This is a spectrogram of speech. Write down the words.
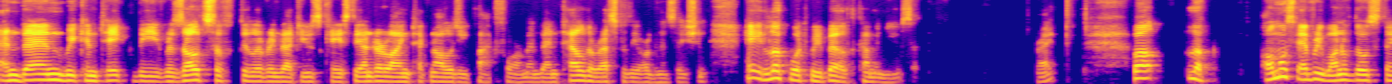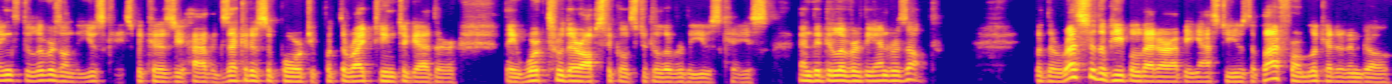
And then we can take the results of delivering that use case, the underlying technology platform, and then tell the rest of the organization, hey, look what we built, come and use it. Right? Well, look, almost every one of those things delivers on the use case because you have executive support, you put the right team together, they work through their obstacles to deliver the use case, and they deliver the end result. But the rest of the people that are being asked to use the platform look at it and go,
